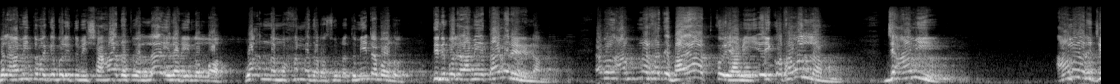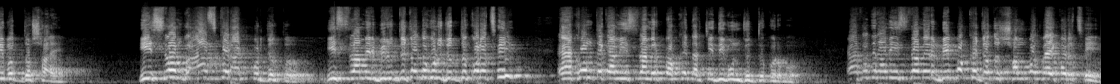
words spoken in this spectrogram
বলে, আমি তোমাকে বলি, তুমি শাহাদাতু আল্লাহ ইলাহা ওয়া আন্না মুহাম্মাদার রাসূলুল্লাহ। তুমি এটা বলো। তিনি বলেন, আমি তা মেনে নিলাম। এবং আপনার হাতে বায়াত করে আমি এই কথা বললাম যে আমি আমার জীবদ্দশায় ইসলাম আজকের আগ পর্যন্ত ইসলামের বিরুদ্ধে যতগুলো যুদ্ধ করেছি, এখন থেকে আমি ইসলামের পক্ষে তার চেয়ে দ্বিগুণ যুদ্ধ করব। এতদিন আমি ইসলামের বিপক্ষে যত সম্পদ ব্যয় করেছি,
